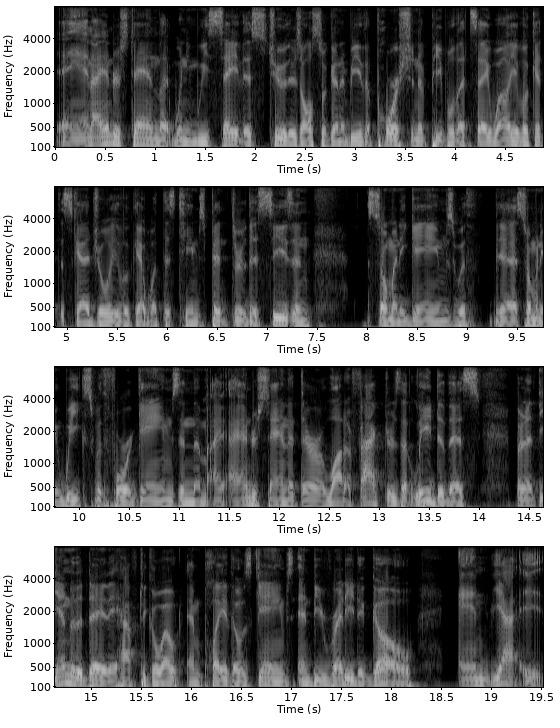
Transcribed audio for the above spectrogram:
And I understand that when we say this too, there's also going to be the portion of people that say, well, you look at the schedule, you look at what this team's been through this season so many games with yeah, so many weeks with four games in them. I, I, understand that there are a lot of factors that lead to this, but at the end of the day, they have to go out and play those games and be ready to go. And yeah, it,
